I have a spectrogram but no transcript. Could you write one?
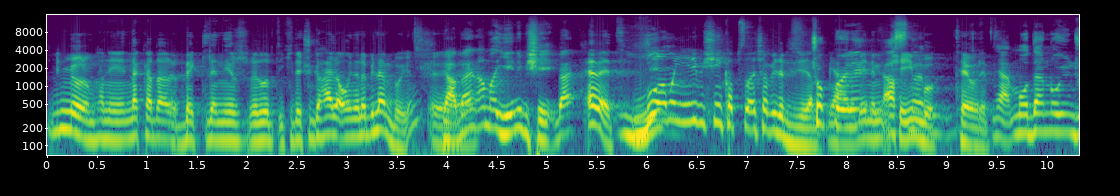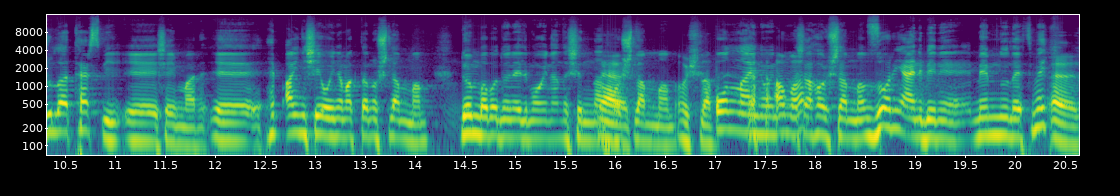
bilmiyorum hani ne kadar beklenir Red Alert 2'de çünkü hala oynanabilen bir oyun. E, Ya ben ama yeni bir şey. Ben Evet. Bu ama yeni bir şeyin kapısını açabilir diyeceğim. Çok Yani böyle benim şeyim bu teorim. Yani modern oyunculuğa ters bir e, şeyim var. E, hep aynı şeyi oynamaktan hoşlanmam. Dön baba dönelim oynanışından Evet. hoşlanmam. Hoşlan. Online oynanışa hoşlanmam. Zor yani beni memnun etmek. Evet.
